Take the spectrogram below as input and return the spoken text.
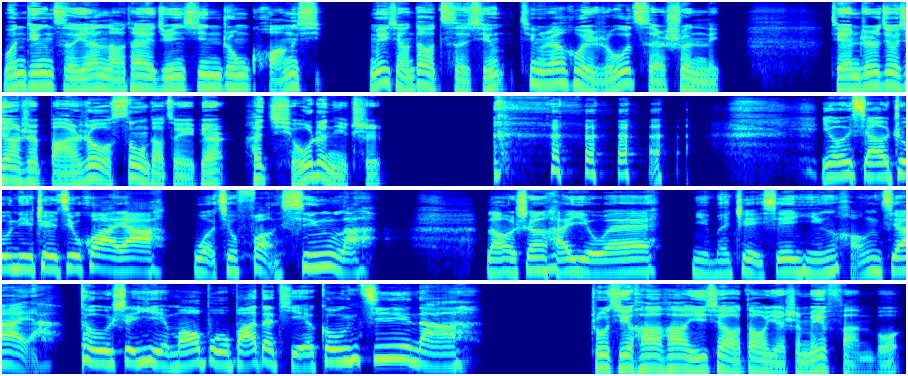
闻听此言，老太君心中狂喜，没想到此行竟然会如此顺利，简直就像是把肉送到嘴边，还求着你吃。哈哈哈哈。有小朱你这句话呀，我就放心了。老身还以为你们这些银行家呀，都是一毛不拔的铁公鸡呢。朱祁哈哈一笑，倒也是没反驳。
